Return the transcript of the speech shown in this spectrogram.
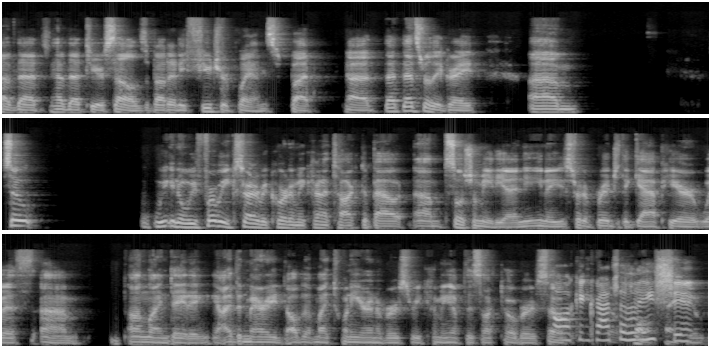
have that have that to yourselves about any future plans. But uh, that that's really great. Um, so we you know before we started recording, we kind of talked about um, social media, and you know you sort of bridge the gap here with um, online dating. I've been married. I'll have my 20 year anniversary coming up this October. So oh, congratulations! you.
